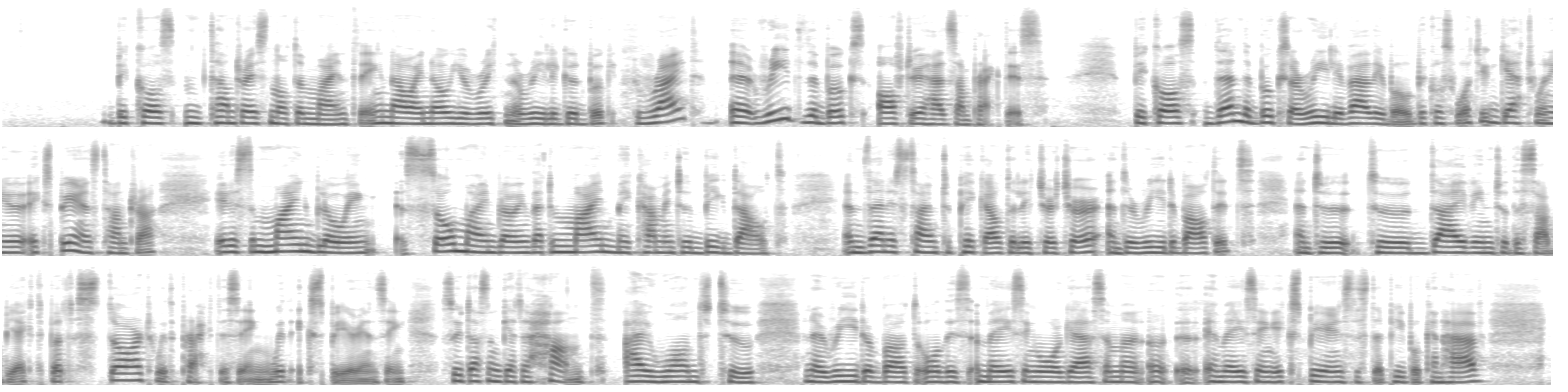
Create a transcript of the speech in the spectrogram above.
because tantra is not a mind thing. Now i know you've written a really good book. Write uh, read the books after you had some practice because then the books are really valuable because what you get when you experience tantra it is mind-blowing so mind-blowing that the mind may come into big doubt. And then it's time to pick out the literature and to read about it and to to dive into the subject. But start with practicing with experiencing so it doesn't get a hunt. I want to. And i read about all this amazing orgasm uh, uh, amazing experiences that people can have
